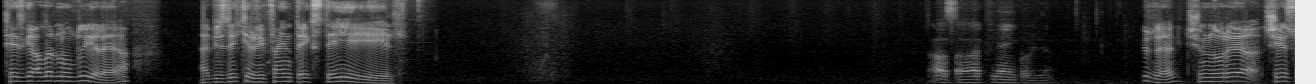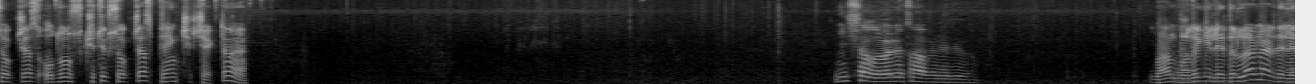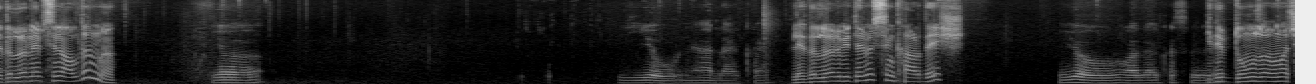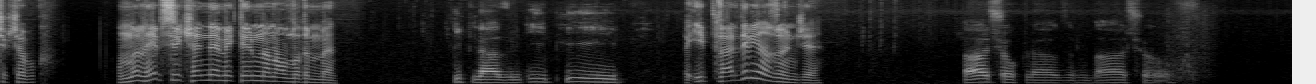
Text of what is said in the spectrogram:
tezgahların olduğu yere ya. Ha bizdeki Refined X değil. Al sana plank hocam. Güzel. Şimdi oraya şey sokacağız. Odun kütük sokacağız. Plank çıkacak değil mi? İnşallah öyle tahmin ediyorum. Lan İlla- buradaki leather'lar nerede? Leather'ların hepsini aldın mı? Yo. Yo ne alaka? Leather'ları bitirmişsin kardeş. Yo alakası bile. Gidip domuz avına çık çabuk. Onların hepsini kendi emeklerimden avladım ben. İp lazım. ip ip. Ve ip verdim ya az önce. Daha çok lazım. Daha çok.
